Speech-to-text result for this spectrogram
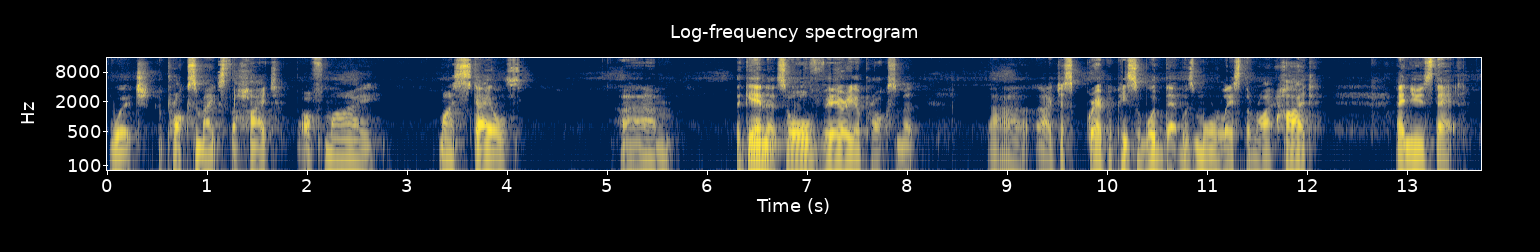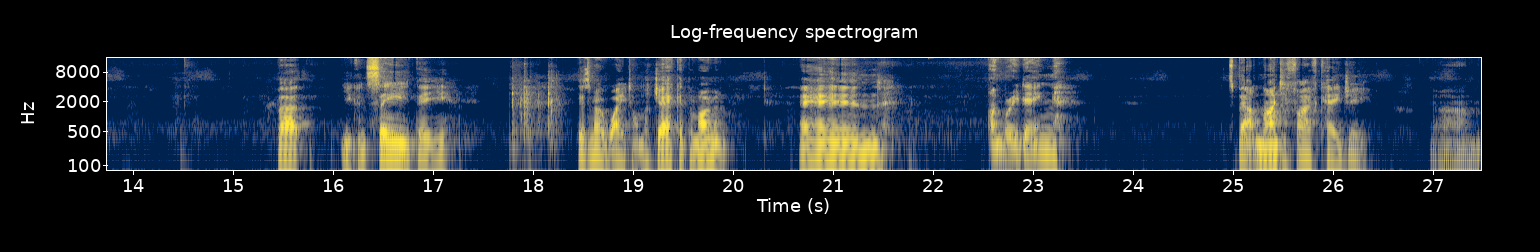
which approximates the height of my my scales. Um, again it's all very approximate. Uh, I just grabbed a piece of wood that was more or less the right height and used that. But you can see the there's no weight on the jack at the moment. And I'm reading it's about 95 kg. Um,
